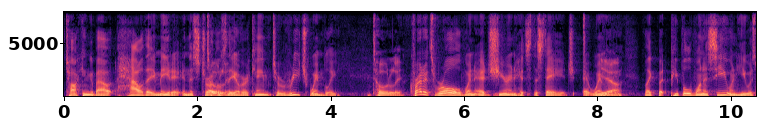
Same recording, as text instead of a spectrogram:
talking about how they made it and the struggles Totally. they overcame to reach Wembley Totally. credits roll when Ed Sheeran hits the stage at Wembley. Yeah. Like, but people want to see when he was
